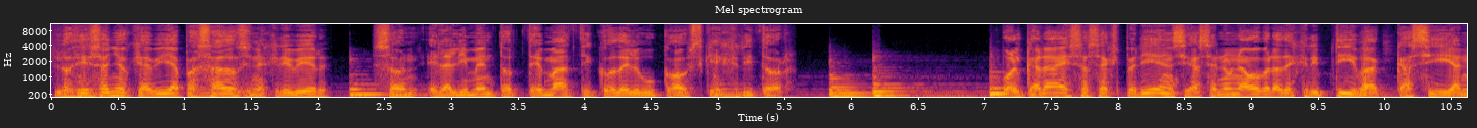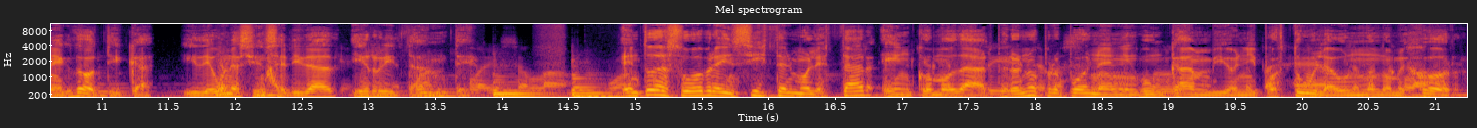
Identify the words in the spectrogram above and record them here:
Los 10 años que había pasado sin escribir son el alimento temático del Bukowski escritor. Volcará esas experiencias en una obra descriptiva casi anecdótica y de una sinceridad irritante. En toda su obra insiste en molestar e incomodar, pero no propone ningún cambio ni postula un mundo mejor.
